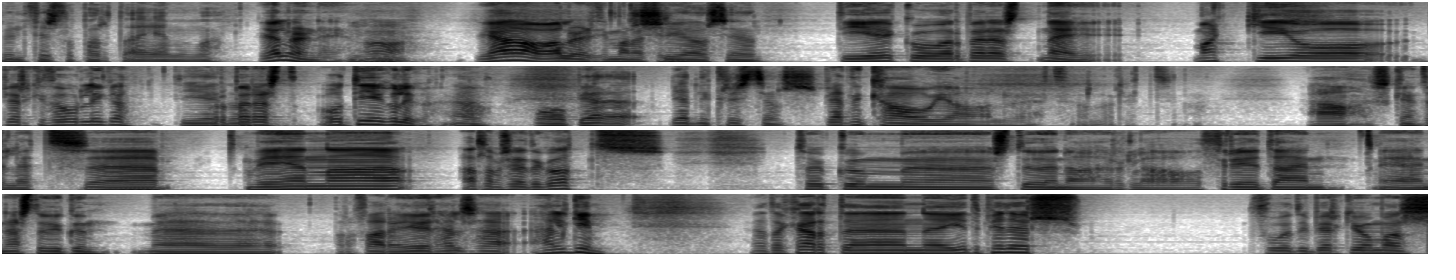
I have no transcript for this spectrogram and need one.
minn fyrsta parta í MMA í alvegni, Mhm. já alveg því mann eftir Sjö ár síðan Diego var berast, nei Maggi og Bjarki Þór líka berast, og Diego líka já. Já. Og Bjar Bjarni Kristjáns. Bjarni Ká, já, alveg rétt, alveg rétt. Já, skemmtilegt. Uh, Við hérna, allar að segja þetta gott. Tökum uh, stöðuna á þriðudaginn eða í næstu vikum með uh, bara að fara yfir helsa helgi. Þetta kart, en ég heiti Pétur þú heitir Bjarki Ómars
